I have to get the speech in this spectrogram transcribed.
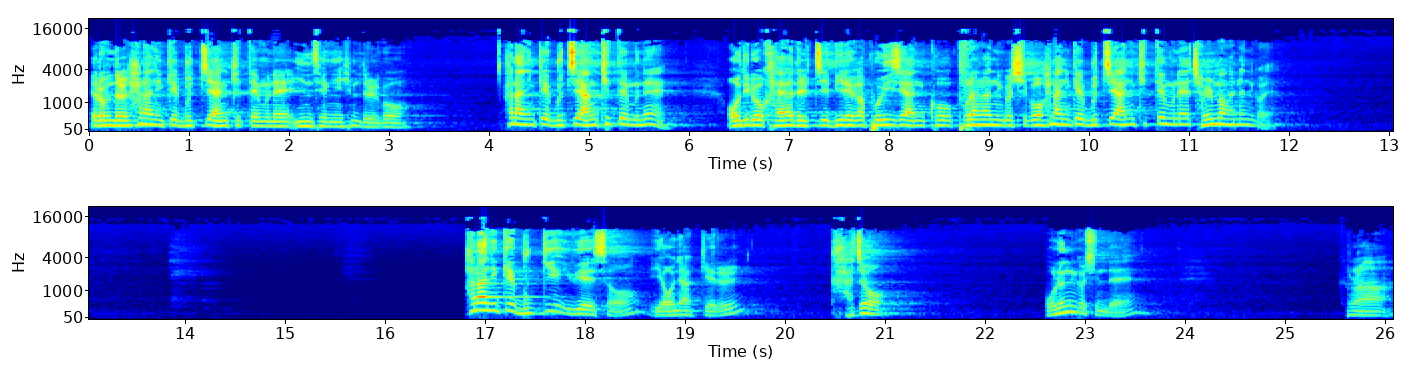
여러분들 하나님께 묻지 않기 때문에 인생이 힘들고 하나님께 묻지 않기 때문에 어디로 가야 될지 미래가 보이지 않고 불안한 것이고 하나님께 묻지 않기 때문에 절망하는 거예요. 하나님께 묻기 위해서 이 언약계를 가져 오는 것인데 그러나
